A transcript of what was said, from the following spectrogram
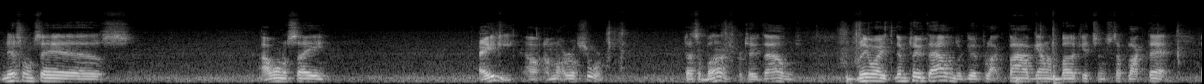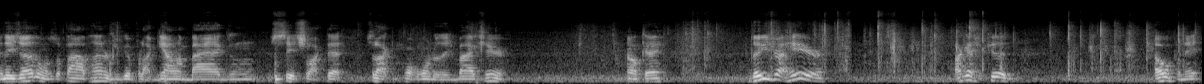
And this one says, I want to say 80. I- I'm not real sure. That's a bunch for 2000s. But anyway, them 2000s are good for like five gallon buckets and stuff like that. And these other ones, the 500s, are good for like gallon bags and such like that. So like one of these bags here. Okay. These right here, I guess I could open it.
